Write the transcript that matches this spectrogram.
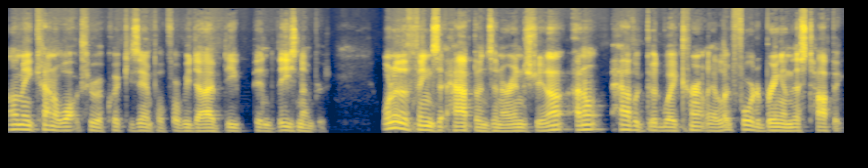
let me kind of walk through a quick example before we dive deep into these numbers. one of the things that happens in our industry, and I don't have a good way currently. I look forward to bringing this topic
